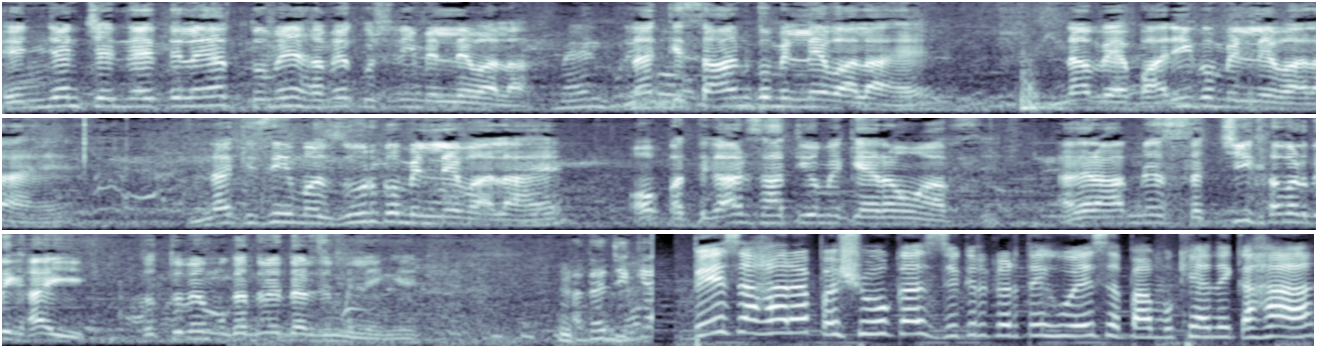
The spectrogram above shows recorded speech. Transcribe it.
इंजन चलने लगे तुम्हें हमें कुछ नहीं मिलने वाला। न किसान को मिलने वाला है न व्यापारी को मिलने वाला है न किसी मजदूर को मिलने वाला है। और पत्रकार साथियों में कह रहा हूँ आपसे अगर आपने सच्ची खबर दिखाई तो तुम्हें मुकदमे दर्ज मिलेंगे। बेसहारा पशुओं का ज़िक्र करते हुए सपा मुखिया ने कहा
